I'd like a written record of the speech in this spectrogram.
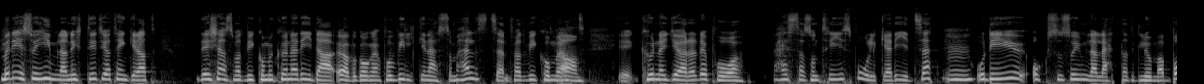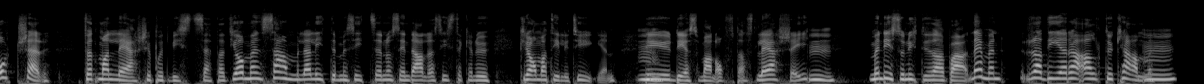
Men det är så himla nyttigt. Jag tänker att det känns som att vi kommer kunna rida övergångar på vilken häst som helst sen. För att vi kommer Ja. att eh, kunna göra det på hästar som trivs på olika ridsätt. Mm. Och det är ju också så himla lätt att glömma bort så här. För att man lär sig på ett visst sätt att ja men samla lite med sitsen och sen det allra sista kan du krama till i tygen. Det är ju det som man oftast lär sig. Mm. Men det är så nyttigt att bara, nej men radera allt du kan.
